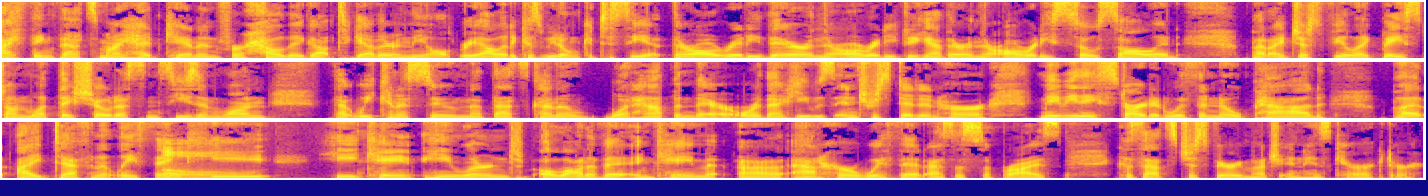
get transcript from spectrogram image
I think that's my head headcanon for how they got together in the alt reality because we don't get to see it. They're already there and they're already together and they're already so solid. But I just feel like based on what they showed us in season 1 that we can assume that that's kind of what happened there or that he was interested in her. Maybe they started with a notepad, but I definitely think he he came he learned a lot of it and came uh, at her with it as a surprise because that's just very much in his character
